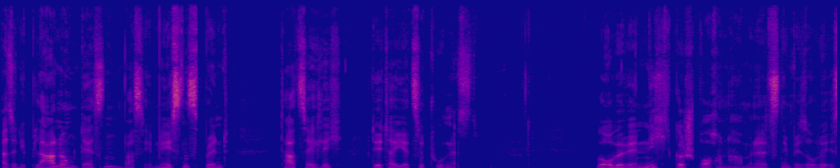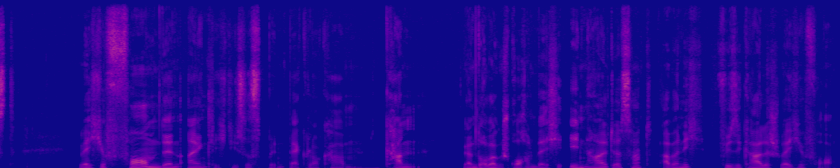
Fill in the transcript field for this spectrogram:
Also die Planung dessen, was im nächsten Sprint tatsächlich detailliert zu tun ist. Worüber wir nicht gesprochen haben in der letzten Episode ist, welche Form denn eigentlich dieses Sprint Backlog haben kann. Wir haben darüber gesprochen, welche Inhalte es hat, aber nicht physikalisch welche Form.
